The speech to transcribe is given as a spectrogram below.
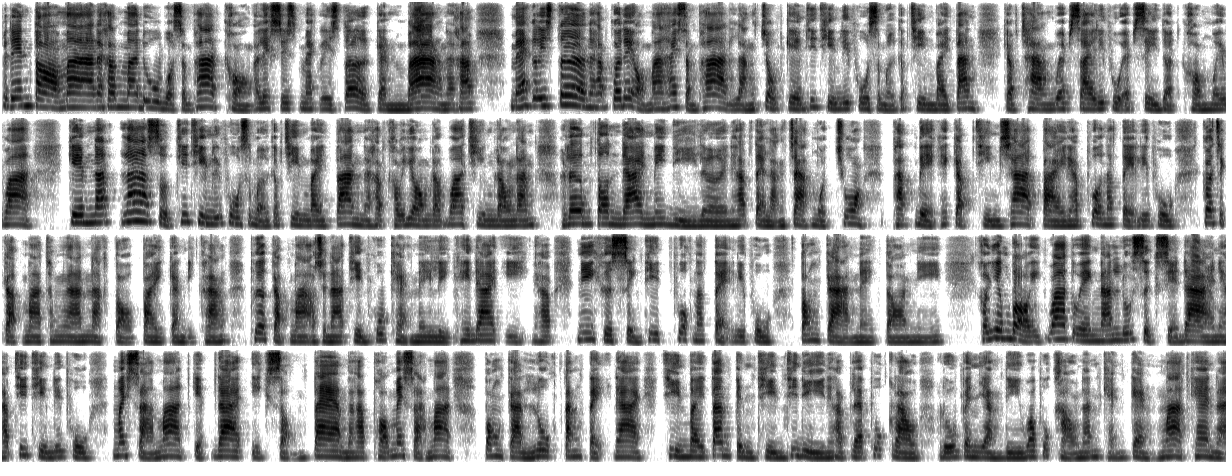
ประเด็นต่อมานะครับมาดูบทสัมภาษณ์ของอเล็กซิสแม l ลิสเตอร์กันบ้างนะครับแม l ลิสเตอร์นะครับก็ได้ออกมาให้สัมภาษณ์หลังจบเกมที่ทีมลิพูเสมอกับทีมไบตัน กับทางเว็บไซต์ liverpoolfc.com ไว้ว่า เกมนัดล่าสุดที่ทีมลิพูเสมอกับทีมไบตันนะครับเขายอมรับว่าทีมเรานั้นเริ่มต้นได้ไม่ดีเลยนะครับแต่หลังจากหมดช่วงพักเบรกให้กับทีมชาติไปนะครับพวกนักเตะลิพูก็จะกลับมาทำงานหนักต่อไปกันอีกครั้ง เพื่อกลับมาเอาชนะทีมคู่แข่งในลีกให้ได้อีกนะครับ นี่คือสิ่งที่พวกนักเตะลิพูต้องการในตอนนี้ เขายังบอกอีกว่าตัวเองนั้นรู้สึกเสียดายนะครับที่ทีมลิพูไม่สามารถเก็บได้อีก 2 แต้มนะครับ เพราะไม่สามารถป้องกันลูกตั้งเตะได้ ทีมไบตันเป็นทีมที่ดีนะครับและพวกเรารู้เป็นอย่างดีว่าพวกเขานั้นแข็งแกร่งมากแค่ไหน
